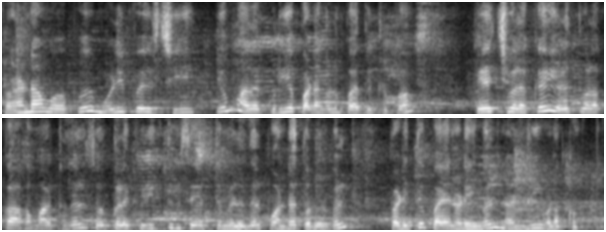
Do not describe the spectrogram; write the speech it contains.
பன்னெண்டாம் வகுப்பு மொழிப்பயிற்சியும் அதற்குரிய படங்களும் பார்த்துட்ருக்கோம். பேச்சு வழக்கை எழுத்து வழக்காக மாற்றுதல் சொற்களை பிரித்தும் சேர்த்தும் எழுதல் போன்ற தொடர்கள் படித்து பயனடையுங்கள். நன்றி வணக்கம்.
